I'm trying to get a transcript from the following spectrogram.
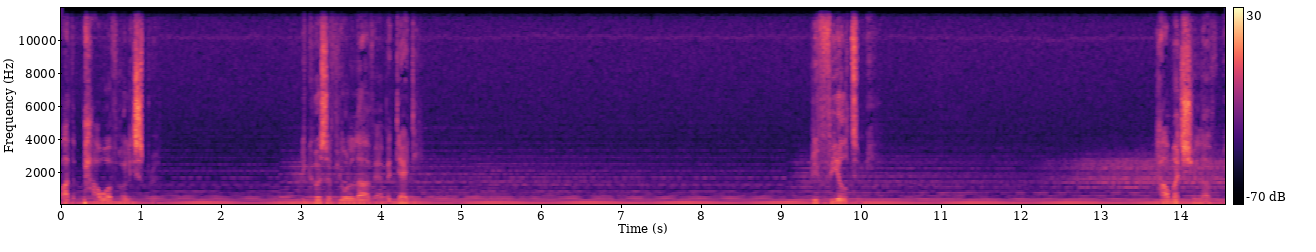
by the power of Holy Spirit, because of your love, Abba Daddy reveal to me how much you love me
